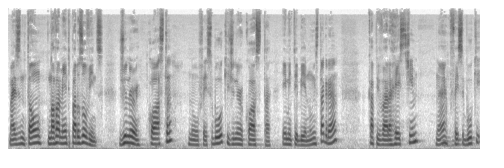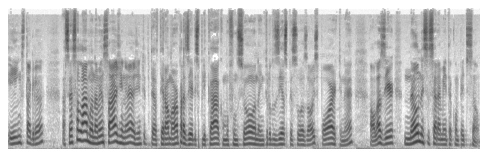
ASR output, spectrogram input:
Mas então, novamente para os ouvintes. Júnior Costa no Facebook, Júnior Costa MTB no Instagram. Capivara Race Team, né? Uhum. Facebook e Instagram. Acessa lá, manda mensagem, né? A gente terá o maior prazer de explicar como funciona, introduzir as pessoas ao esporte, né? Ao lazer, não necessariamente à competição.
